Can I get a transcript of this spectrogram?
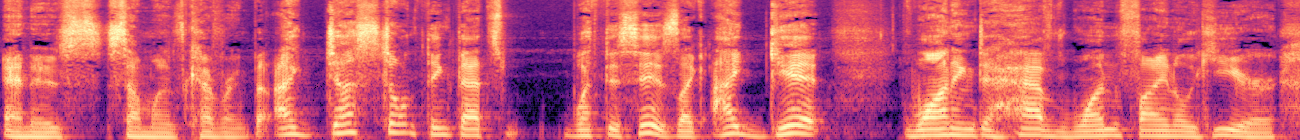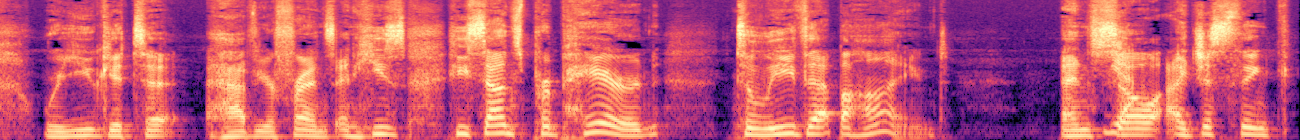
and is someone's covering. But I just don't think that's what this is. Like I get wanting to have one final year where you get to have your friends and he's he sounds prepared to leave that behind. And so yeah. I just think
